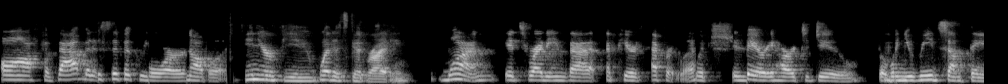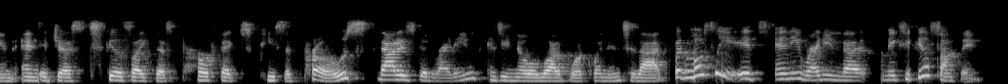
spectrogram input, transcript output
off of that, but specifically for novelists. In your view, what is good writing? One, it's writing that appears effortless, which is very hard to do. But when mm-hmm. you read something and it just feels like this perfect piece of prose, that is good writing because you know a lot of work went into that. But mostly it's any writing that makes you feel something,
